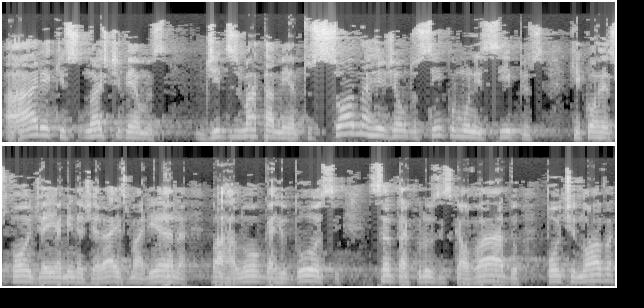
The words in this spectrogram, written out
a área que nós tivemos de desmatamento só na região dos cinco municípios que corresponde aí a Minas Gerais, Mariana, Barra Longa, Rio Doce, Santa Cruz, Escalvado, Ponte Nova,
